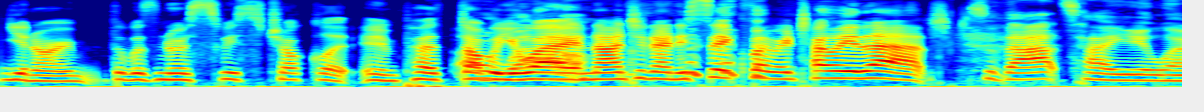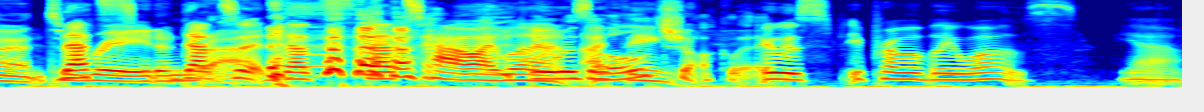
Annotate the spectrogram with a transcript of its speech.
you know, there was no Swiss chocolate in Perth, Oh, WA wow. in 1986. let me tell you that. so that's how you learn to that's, read and that's write. It. That's that's how I learned. it was I all think. chocolate. It was. It probably was. Yeah.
